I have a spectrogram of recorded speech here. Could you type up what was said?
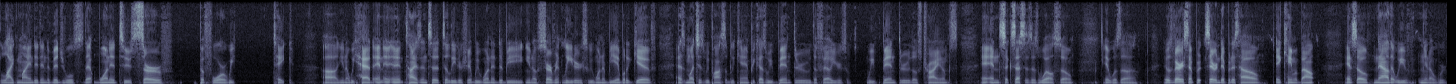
like-minded individuals that wanted to serve before we take uh, you know, we had, and, and, it ties into to leadership. We wanted to be, you know, servant leaders. We want to be able to give as much as we possibly can because we've been through the failures, we've been through those triumphs and, and successes as well. So it was a, uh, it was very serendipitous how it came about. And so now that we've, you know, we're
